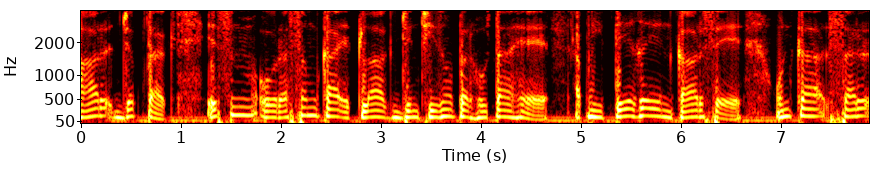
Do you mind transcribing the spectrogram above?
ہار جب تک اسم و رسم کا اطلاق جن چیزوں پر ہوتا ہے، اپنی تیغ انکار سے ان کا سر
